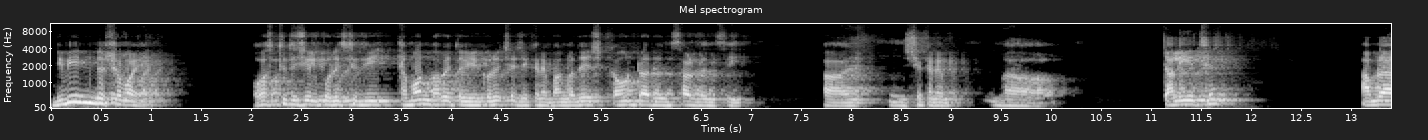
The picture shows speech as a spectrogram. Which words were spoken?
বিভিন্ন সময়ে অস্থিতিশীল পরিস্থিতি এমনভাবে তৈরি করেছে যেখানে বাংলাদেশ কাউন্টার ইনসার্জেন্সি সেখানে চালিয়েছে। আমরা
